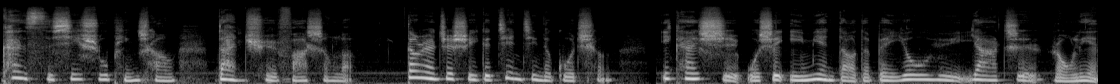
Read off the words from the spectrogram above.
看似稀疏平常，但却发生了。当然，这是一个渐进的过程。一开始，我是一面倒的被忧郁压制、蹂躏；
